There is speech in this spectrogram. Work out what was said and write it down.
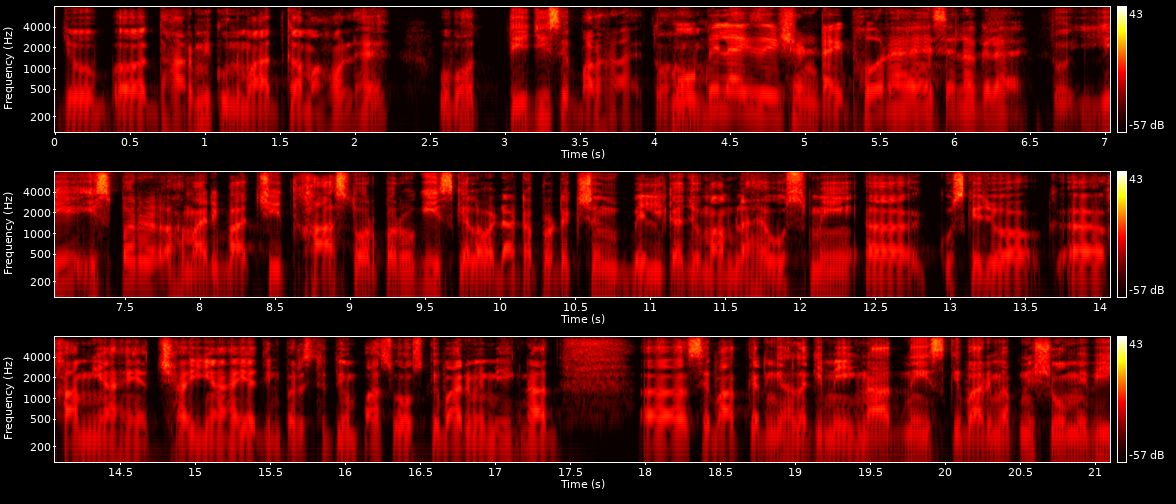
जो धार्मिक उन्माद का माहौल है वो बहुत तेज़ी से बढ़ रहा है। तो मोबिलाइजेशन टाइप हो रहा है ऐसे लग रहा है। तो ये इस पर हमारी बातचीत खास तौर पर होगी। इसके अलावा डाटा प्रोटेक्शन बिल का जो मामला है उसमें अ, उसके जो खामियाँ हैं अच्छाइयाँ हैं या जिन परिस्थितियों में पास हुआ उसके बारे में मेघनाद अ, से बात करेंगे। हालाँकि मेघनाद ने इसके बारे में अपने शो में भी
